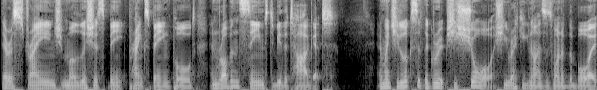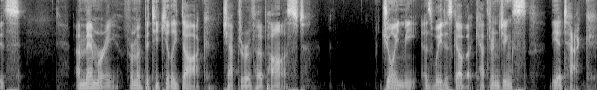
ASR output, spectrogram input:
There are strange, malicious be- pranks being pulled, and Robin seems to be the target. And when she looks at the group, she's sure she recognizes one of the boys. A memory from a particularly dark chapter of her past. Join me as we discover Catherine Jinks' The Attack.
